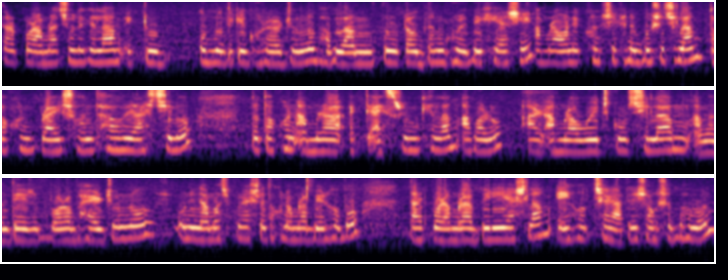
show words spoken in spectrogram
তারপর আমরা চলে গেলাম একটু অন্যদিকে ঘোরার জন্য। ভাবলাম পুরোটা উদ্যান ঘুরে দেখে আসি। আমরা অনেকক্ষণ সেখানে বসেছিলাম। তখন প্রায় সন্ধ্যা হয়ে আসছিল। তো তখন আমরা একটা আইসক্রিম খেলাম আবারও। আর আমরা ওয়েট করছিলাম আমাদের বড় ভাইয়ের জন্য। উনি নামাজ পড়ে আসলে তখন আমরা বের হব। তারপর আমরা বেরিয়ে আসলাম। এই হচ্ছে রাত্রি সংসদ ভবন।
